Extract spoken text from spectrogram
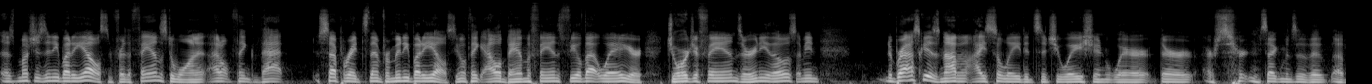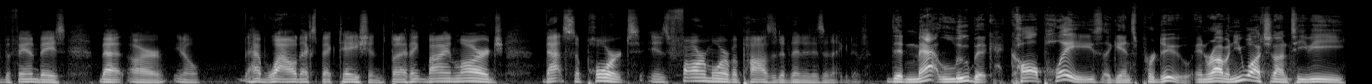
as much as anybody else. And for the fans to want it, I don't think that separates them from anybody else. You don't think Alabama fans feel that way, or Georgia fans, or any of those? I mean. Nebraska is not an isolated situation where there are certain segments of the of the fan base that are, you know, have wild expectations. But I think by and large, that support is far more of a positive than it is a negative. Did Matt Lubick call plays against Purdue? And Robin, you watch it on TV,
